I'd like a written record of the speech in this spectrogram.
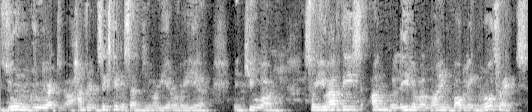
Zoom grew at 160%, you know, year over year in Q1. So you have these unbelievable, mind-boggling growth rates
